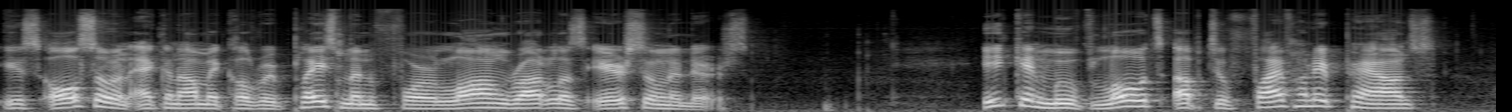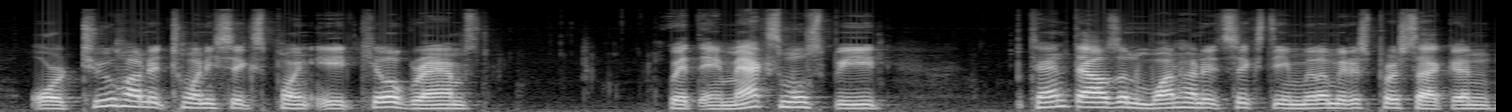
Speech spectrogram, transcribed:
is also an economical replacement for long rodless air cylinders. It can move loads up to 500 pounds or 226.8 kilograms with a maximum speed 10,160 millimeters per second,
